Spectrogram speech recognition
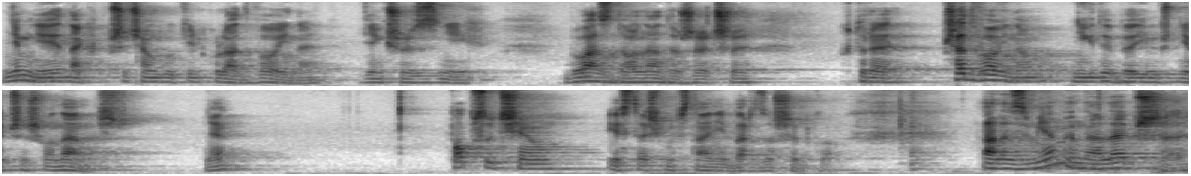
Niemniej jednak w przeciągu kilku lat wojny większość z nich była zdolna do rzeczy, które przed wojną nigdy by im nie przyszło na myśl. Nie? Popsuć się jesteśmy w stanie bardzo szybko. Ale zmiany na lepsze,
